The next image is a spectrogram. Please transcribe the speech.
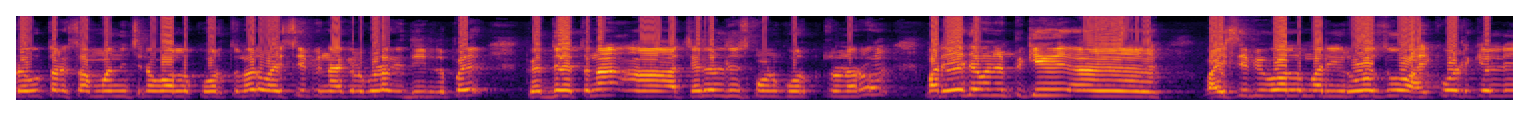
ప్రభుత్వానికి సంబంధించిన వాళ్ళు కోరుతున్నారు. వైసీపీ నాయకులు కూడా దీనిపై పెద్ద ఎత్తున చర్యలు తీసుకొని కోరుతున్నారు మరి ఏదేమైనప్పటికీ వైసీపీ వాళ్ళు మరి రోజు హైకోర్టుకి వెళ్ళి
